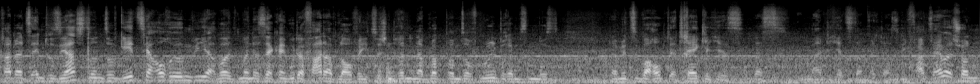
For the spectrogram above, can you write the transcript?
gerade als Enthusiast und so geht es ja auch irgendwie, aber ich das ist ja kein guter Fahrtablauf, wenn ich zwischendrin in der Blockbremse auf Null bremsen muss, damit es überhaupt erträglich ist. Das meinte ich jetzt damit. Also die Fahrt selber ist schon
